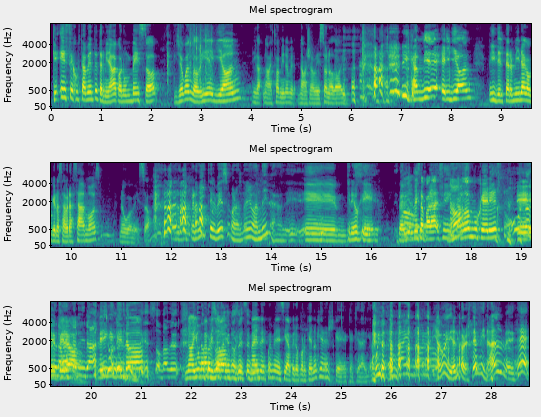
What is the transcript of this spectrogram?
que ese justamente terminaba con un beso. Y yo cuando vi el guion, digo, no, esto a mí no me... No, yo beso no doy. y cambié el guion y del termina con que nos abrazamos. No hubo beso. Pero te perdiste el beso con Antonio Banderas. Eh, Eh, creo sí. que... Perdí el beso para... Sí, ¿No? perdón, mujeres. Eh, pero le dije que no. beso, No, y un una persona papelón, que no porque se bien. después me decía, pero ¿por qué no quieres que, que quedaría muy bien? quedaría muy bien con este final, me dice.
